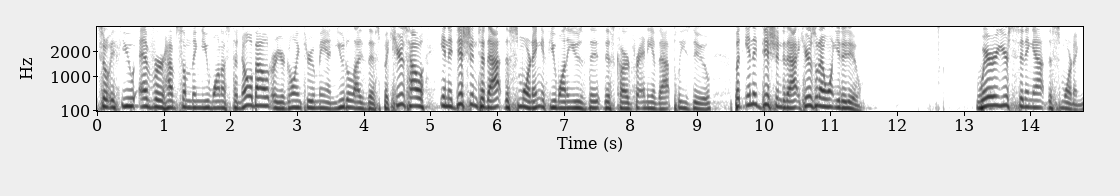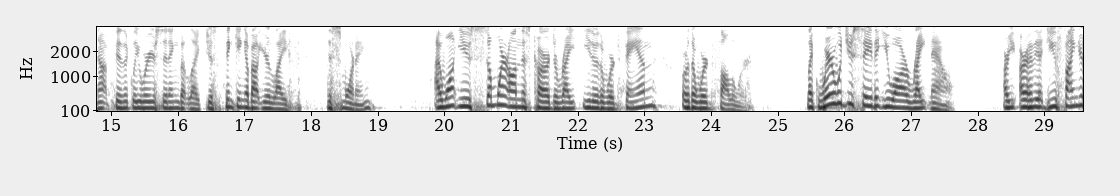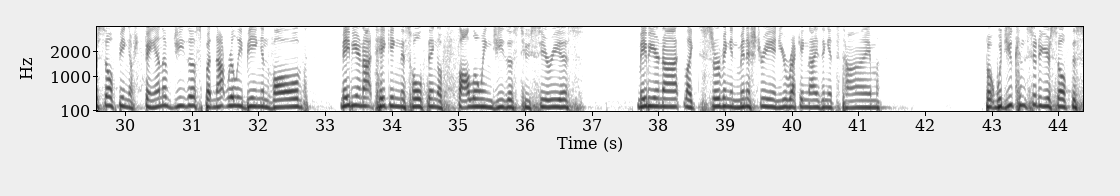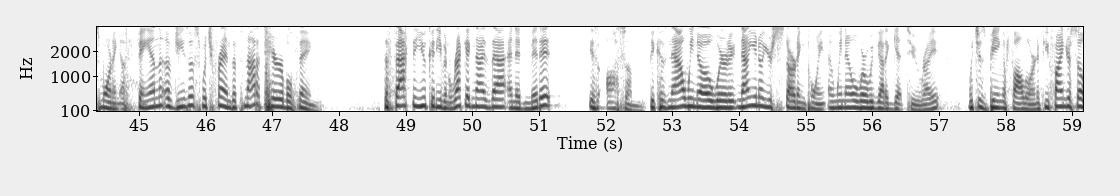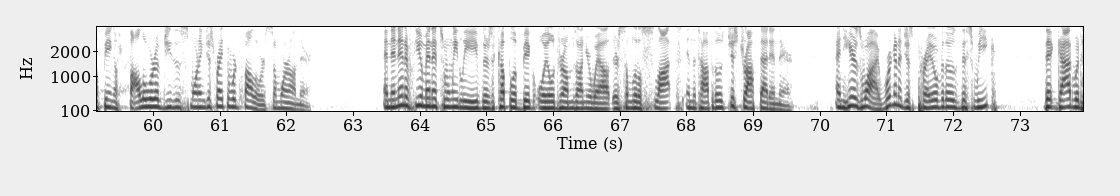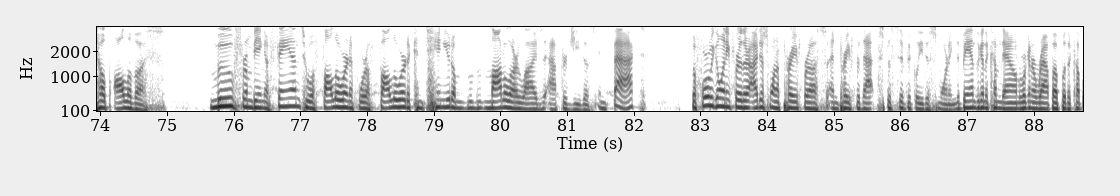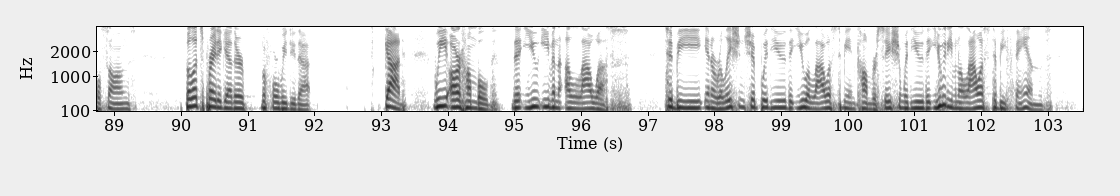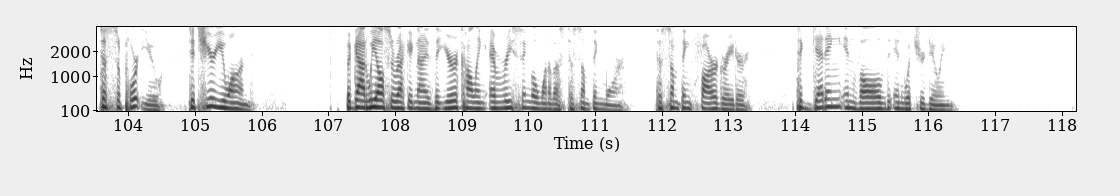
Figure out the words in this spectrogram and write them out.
So if you ever have something you want us to know about or you're going through, man, utilize this. But here's how, in addition to that, this morning, if you want to use the, this card for any of that, please do. But in addition to that, here's what I want you to do. Where you're sitting at this morning, not physically where you're sitting, but like just thinking about your life this morning, I want you somewhere on this card to write either the word fan or the word follower. Like, where would you say that you are right now? Are you, are, do you find yourself being a fan of Jesus, but not really being involved? Maybe you're not taking this whole thing of following Jesus too serious. Maybe you're not like serving in ministry and you're recognizing it's time. But would you consider yourself this morning a fan of Jesus? Which, friends, that's not a terrible thing. The fact that you could even recognize that and admit it is awesome because now we know where to, now you know your starting point and we know where we've got to get to, right? Which is being a follower. And if you find yourself being a follower of Jesus this morning, just write the word follower somewhere on there. And then in a few minutes when we leave, there's a couple of big oil drums on your way out. There's some little slots in the top of those. Just drop that in there. And here's why we're going to just pray over those this week. that God would help all of us move from being a fan to a follower, and if we're a follower, to continue to model our lives after Jesus. In fact, before we go any further, I just want to pray for us and pray for that specifically this morning. The band's going to come down. We're going to wrap up with a couple songs. But let's pray together before we do that. God, we are humbled that you even allow us to be in a relationship with you, that you allow us to be in conversation with you, that you would even allow us to be fans, to support you, to cheer you on. But God, we also recognize that you're calling every single one of us to something more to something far greater, to getting involved in what you're doing.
